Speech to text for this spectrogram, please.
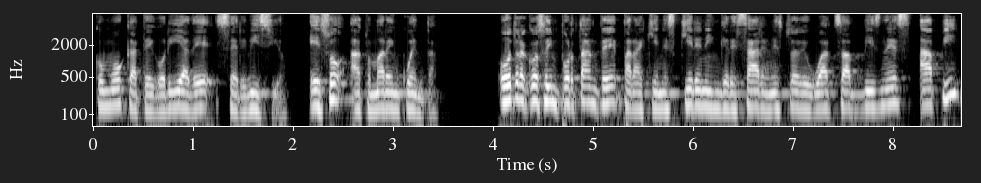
como categoría de servicio. Eso a tomar en cuenta. Otra cosa importante para quienes quieren ingresar en esto de WhatsApp Business API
